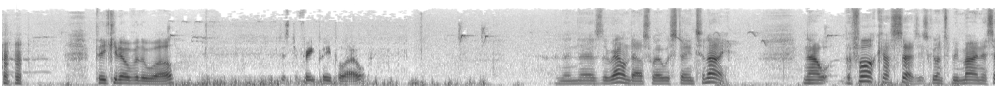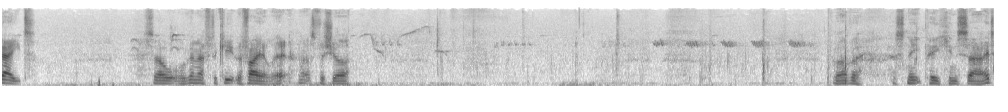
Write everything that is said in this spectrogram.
peeking over the wall just to freak people out. And then there's the roundhouse where we're staying tonight. Now, the forecast says it's going to be minus eight. So we're going to have to keep the fire lit, that's for sure. We'll have a, a sneak peek inside.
